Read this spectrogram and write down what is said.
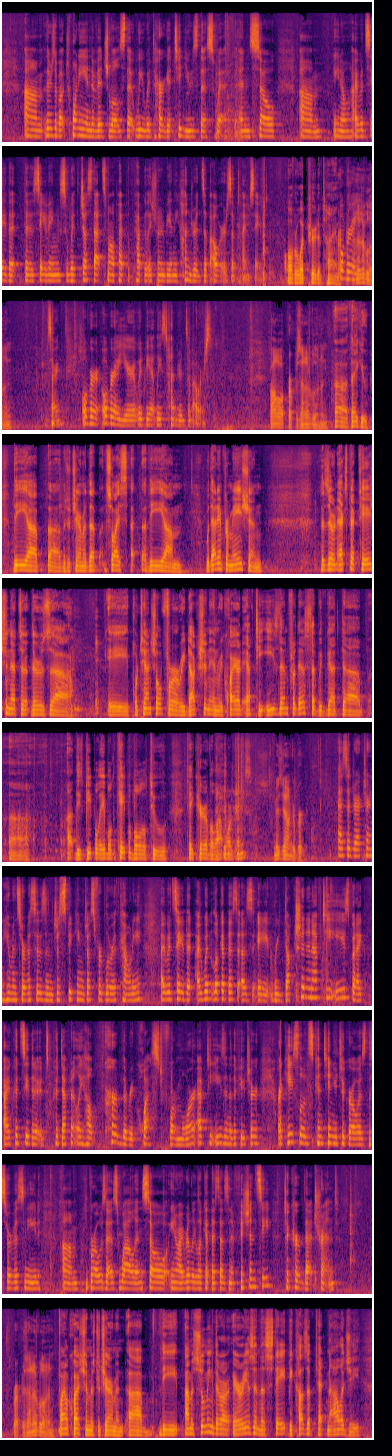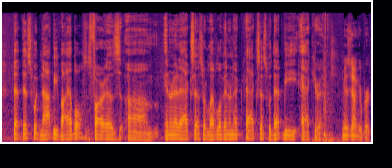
um, there's about 20 individuals that we would target to use this with. And so, um, you know, I would say that the savings with just that small pop- population would be in the hundreds of hours of time saved. Over what period of time? Over a, Representative Loonan. sorry, over, over a year, it would be at least hundreds of hours. Follow-up, Representative Loonan. Uh, Thank you. The, uh, uh, Mr. Chairman, the, so I, uh, the, um, with that information, is there an expectation that there- there's uh, a potential for a reduction in required FTEs then for this? That we've got uh, uh, uh, these people able, capable to take care of a lot more things? Ms. Youngerberg. As a director in human services, and just speaking just for Blue Earth County, I would say that I wouldn't look at this as a reduction in FTEs, but I, I could see that it could definitely help curb the request for more FTEs into the future. Our caseloads continue to grow as the service need um, grows as well, and so, you know, I really look at this as an efficiency to curb that trend. Representative Loonan. Final question, Mr. Chairman. Uh, The, I'm assuming there are areas in the state, because of technology, that this would not be viable as far as um, internet access or level of internet access. Would that be accurate? Ms. Youngerberg.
